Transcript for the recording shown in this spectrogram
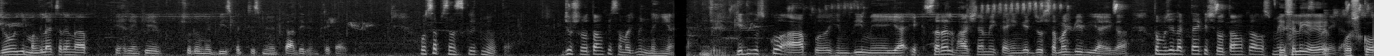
जो ये मंगलाचरण आप कह रहे हैं कि शुरू में 20-25 मिनट का आधे घंटे का होता है वो सब संस्कृत में होता है जो श्रोताओं के समझ में नहीं आता। यदि उसको आप हिंदी में या एक सरल भाषा में कहेंगे जो समझ में भी आएगा तो मुझे लगता है कि श्रोताओं का उसमें इसलिए उसको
